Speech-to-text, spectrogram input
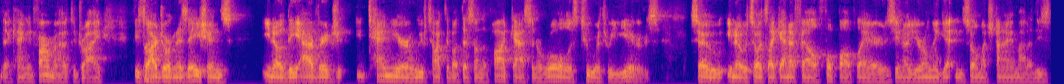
like hanging pharma out to dry these large organizations you know the average tenure and we've talked about this on the podcast in a role is two or three years. So you know so it's like nfl football players you know you're only getting so much time out of these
